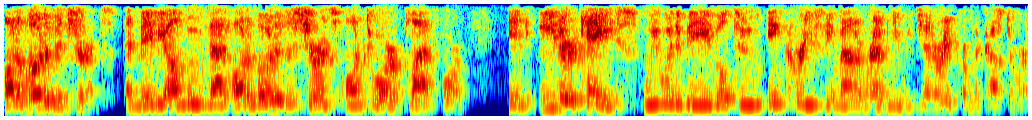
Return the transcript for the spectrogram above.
automotive insurance, and maybe I'll move that automotive insurance onto our platform. In either case, we would be able to increase the amount of revenue we generate from the customer.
